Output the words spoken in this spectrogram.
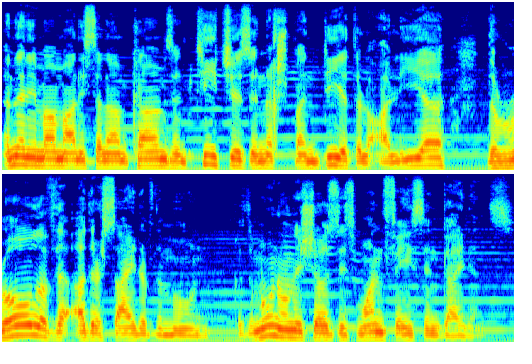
and then Imam salam comes and teaches in Naqshbandiyat al-Aliyah the role of the other side of the moon because the moon only shows its one face and guidance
